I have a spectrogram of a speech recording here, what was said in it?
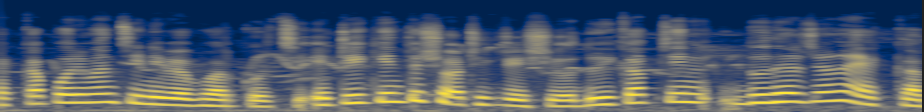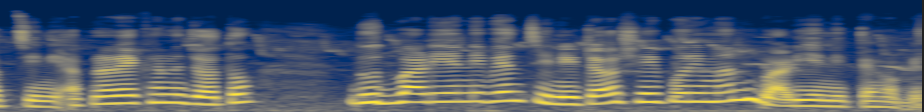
এক কাপ পরিমাণ চিনি ব্যবহার করছি। এটি কিন্তু সঠিক রেশিও দুই কাপ চিনি, দুধের জন্য এক কাপ চিনি। আপনারা এখানে যত দুধ বাড়িয়ে নেবেন, চিনিটাও সেই পরিমাণ বাড়িয়ে নিতে হবে।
